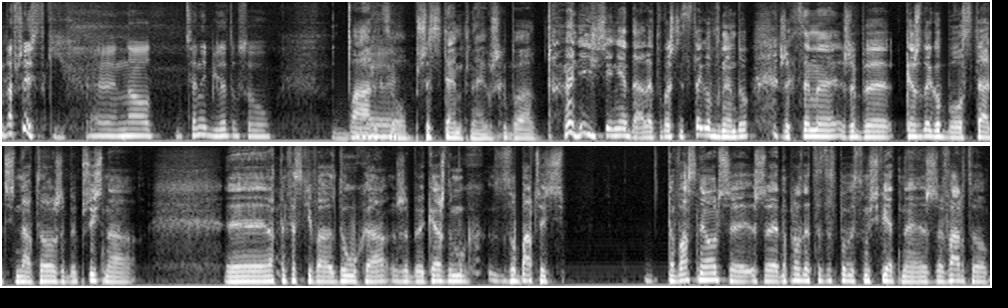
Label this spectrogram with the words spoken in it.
Dla wszystkich. E, No, ceny biletów są Bardzo E. przystępne, już chyba taniej się nie da, ale to właśnie z tego względu, że chcemy, żeby każdego było stać na to, żeby przyjść na, na ten festiwal do ucha, żeby każdy mógł zobaczyć na własne oczy, że naprawdę te zespoły są świetne, że warto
